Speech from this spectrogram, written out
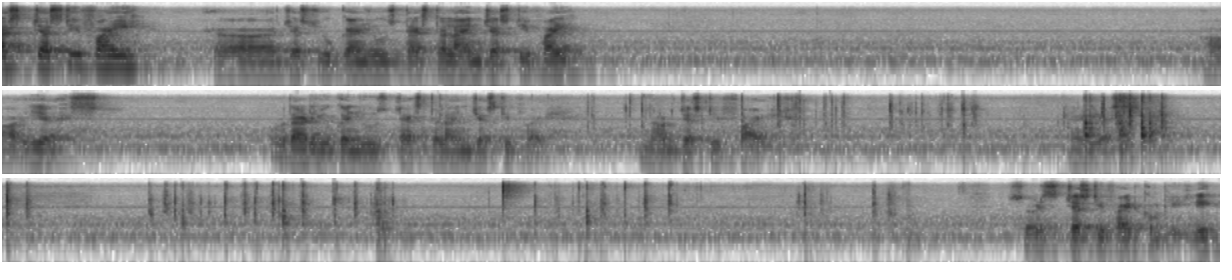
text justify uh, just you can use text align justify. Uh, yes. For that you can use text align justify not justified. Uh, yes. So it's justified completely.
